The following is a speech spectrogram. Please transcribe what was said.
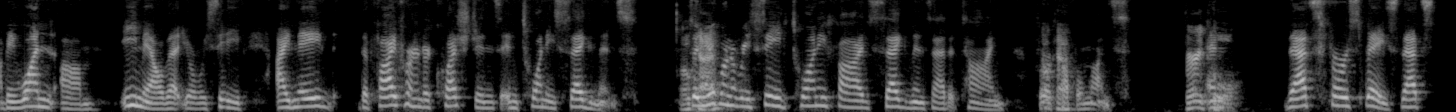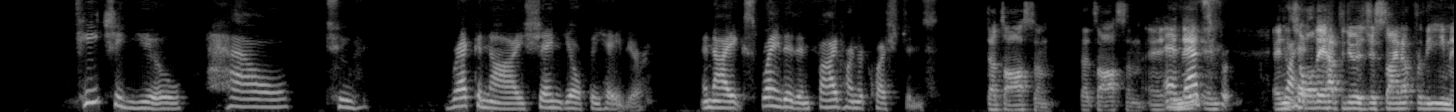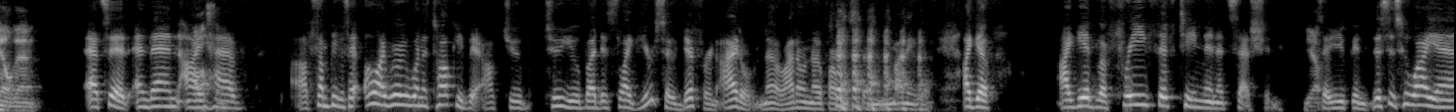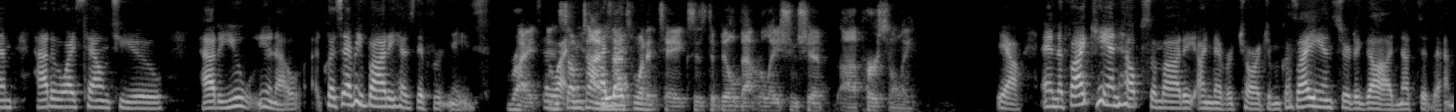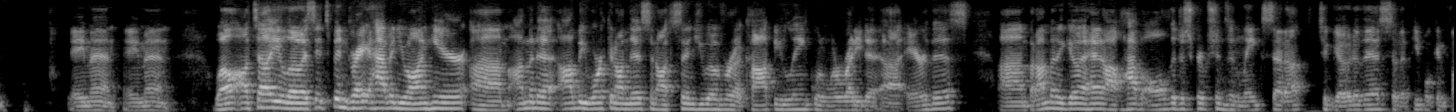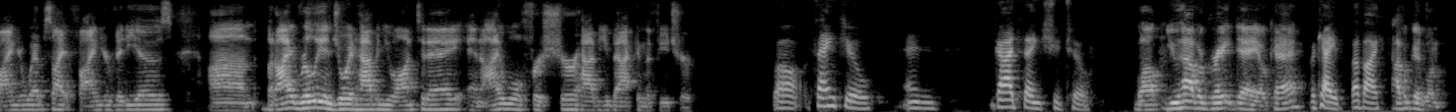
I mean, one um, email that you'll receive. I made the 500 questions in 20 segments. Okay. So you're going to receive 25 segments at a time for Okay. a couple months. Very and- cool. That's first base. That's teaching you how to recognize shame guilt behavior. And I explained it in 500 questions. That's awesome. That's awesome. And, And, they- that's and, for, and so all they have to do is just sign up for the email then. that's it. And then I have uh, some people say, "Oh, I really want to talk about you to you," but it's like you're so different. I don't know. I don't know if I want to spend the money. I go. I give a free 15 minute session. Yeah. So you can, this is who I am. How do I sound to you? How do you, you know, because everybody has different needs. Right. So and I- sometimes I let- that's what it takes is to build that relationship uh, personally. Yeah. And if I can't help somebody, I never charge them because I answer to God, not to them. Amen. Amen. Well, I'll tell you, Lois, it's been great having you on here. Um, I'm gonna, I'll be working on this, and I'll send you over a copy link when we're ready to uh, air this. Um, but I'm gonna go ahead. I'll have all the descriptions and links set up to go to this, so that people can find your website, find your videos. Um, but I really enjoyed having you on today, and I will for sure have you back in the future. Well, thank you, and God thanks you too. Well, you have a great day. Okay. Okay. Bye bye. Have a good one.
